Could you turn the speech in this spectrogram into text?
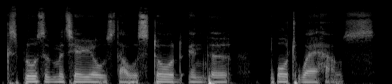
explosive materials that were stored in the port warehouse.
